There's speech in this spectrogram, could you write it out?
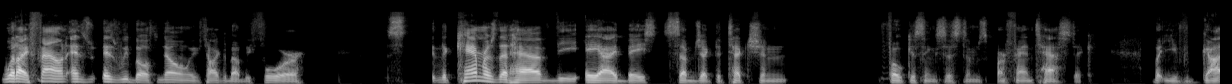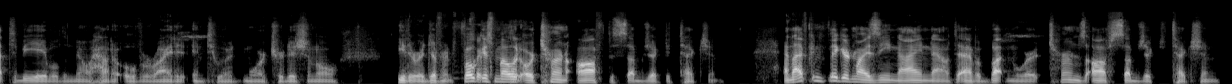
what I found as as we both know and we've talked about before the cameras that have the AI based subject detection focusing systems are fantastic but you've got to be able to know how to override it into a more traditional either a different focus mode or turn off the subject detection. And I've configured my Z9 now to have a button where it turns off subject detection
